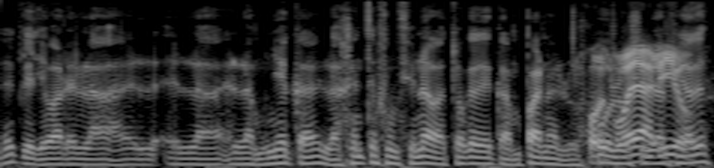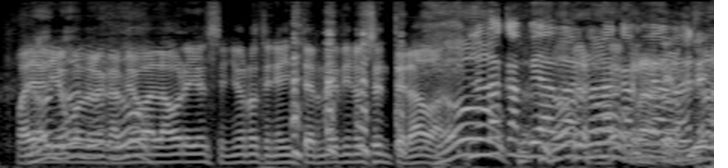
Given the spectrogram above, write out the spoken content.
¿eh? que llevar en la, en, en la, en la muñeca. La gente funcionaba a toque de campana en los Joder, pueblos. vaya lío, ciudades. vaya No, lío no, cuando no, le cambiaba no. la hora y el señor no tenía internet y no se enteraba. No la cambiaba, no, la cambiaba. Pero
